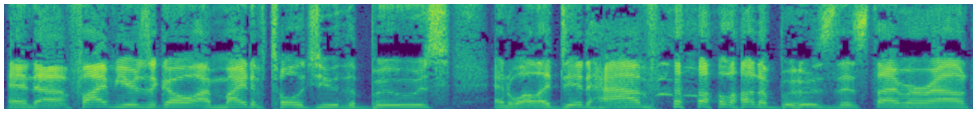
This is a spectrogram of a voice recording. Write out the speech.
And uh, five years ago, I might have told you the booze, and while I did have a lot of booze this time around,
